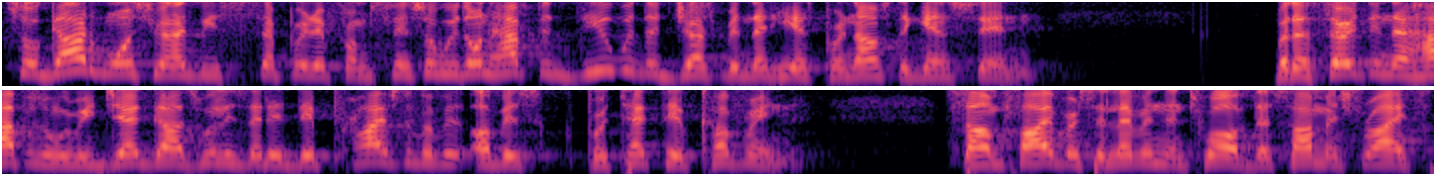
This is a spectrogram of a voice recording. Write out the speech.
So God wants you and I to be separated from sin so we don't have to deal with the judgment that he has pronounced against sin. But the third thing that happens when we reject God's will is that it deprives us of his protective covering. Psalm 5, verse 11 and 12, the psalmist writes,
